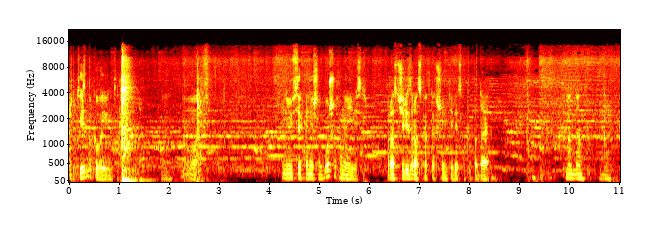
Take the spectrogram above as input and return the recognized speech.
Тут есть боковые винты? А, Ну вот. Не у всех, конечно, бошах оно есть. Раз через раз как-то что интересно попадает. Ну да. да.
